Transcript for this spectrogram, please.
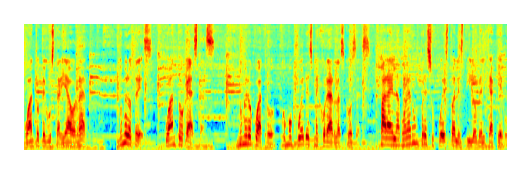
¿Cuánto te gustaría ahorrar? Número 3. ¿Cuánto gastas? Número 4. ¿Cómo puedes mejorar las cosas? Para elaborar un presupuesto al estilo del Kakebo,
